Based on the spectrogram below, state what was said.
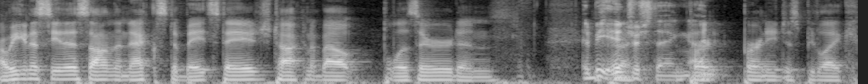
are we going to see this on the next debate stage, talking about Blizzard and? It'd be interesting. Ber- I- Bernie just be like,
